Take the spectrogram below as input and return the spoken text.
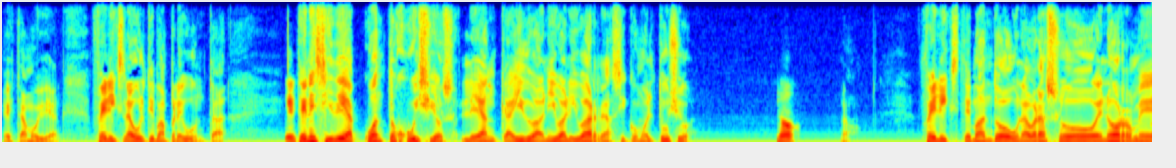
Está muy bien. Félix, la última pregunta. ¿Tenés idea cuántos juicios le han caído a Aníbal Ibarra, así como el tuyo? No. No. Félix, te mando un abrazo enorme.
